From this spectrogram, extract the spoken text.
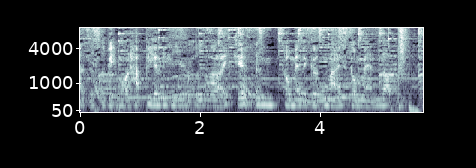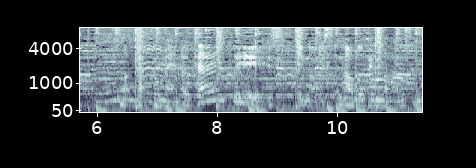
I just a bit more happier if you like it and comment a good, nice comment, not, not bad comment. Okay, please be nice, and I will be nice. And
